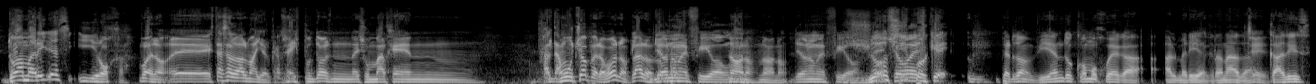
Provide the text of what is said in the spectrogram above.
dos amarillas y roja. Bueno, eh, está salvado al Mallorca. Seis puntos es un margen... Falta mucho, pero bueno, claro. Yo no me fío aún. No, no, no. no. Yo no me fío. Yo De hecho, sí, es porque, perdón, viendo cómo juega Almería, Granada, Sí. Cádiz,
